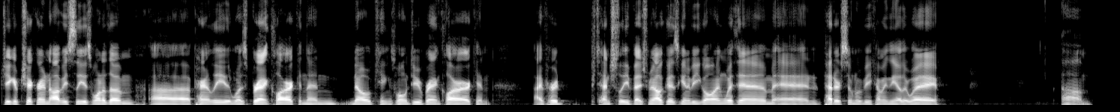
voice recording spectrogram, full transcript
Jacob Chychrun obviously is one of them. Uh, apparently it was Brandt Clarke, and then no, Kings won't do Brandt Clarke, and I've heard potentially Vejmelka is going to be going with him, and Petersen would be coming the other way. Um,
